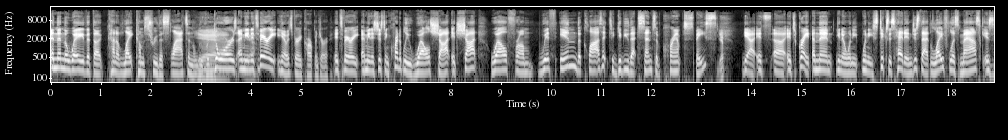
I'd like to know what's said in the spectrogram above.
And then the way that the kind of light comes through the slats and the louver Yeah. doors. I mean, Yeah. it's very you know it's very Carpenter. It's very I mean it's just incredibly well shot. It's shot well from within the closet to give you that sense of cramped space. Yep. Yeah, it's uh, it's great. And then you know when he when he sticks his head in, just that lifeless mask is.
